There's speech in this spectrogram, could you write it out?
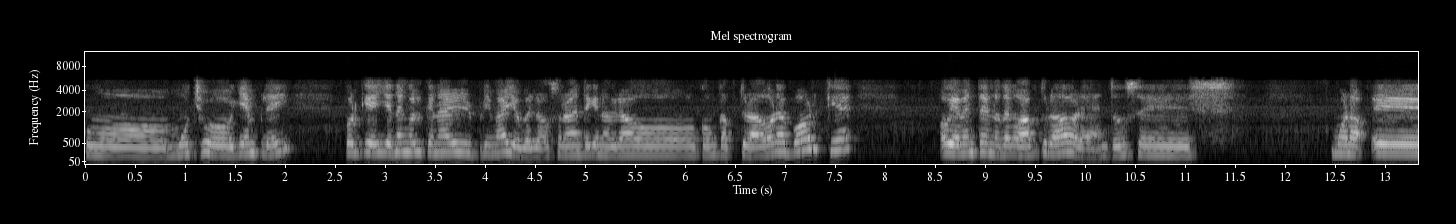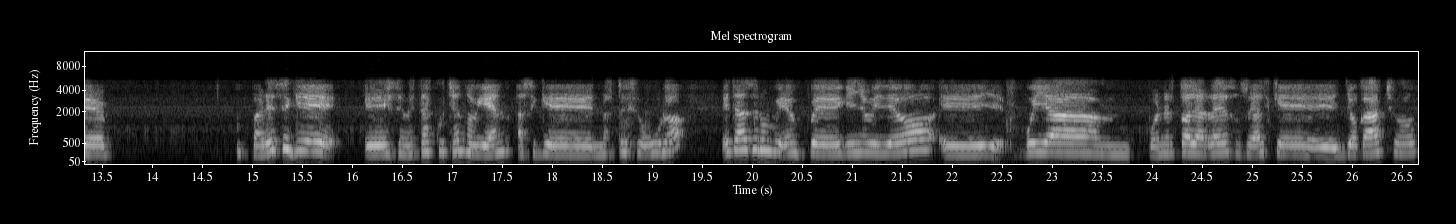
como mucho gameplay porque ya tengo el canal primario, pero solamente que no grabo con capturadora porque obviamente no tengo capturadora. Entonces, bueno, eh, parece que eh, se me está escuchando bien, así que no estoy seguro. Este va a ser un, pequeño video, eh, voy a mm, poner todas las redes sociales que yo cacho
